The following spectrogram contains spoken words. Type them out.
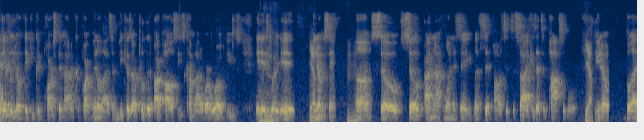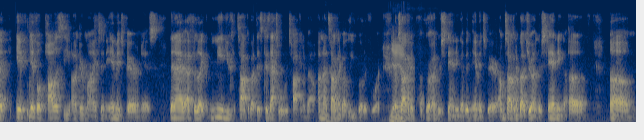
definitely don't think you can parse them out and compartmentalize them because our polit- our policies come out of our worldviews. It is what it is. Yep. You know what I'm saying? Um, so so I'm not one to say let's set politics aside because that's impossible. Yeah. You know, but if if a policy undermines an image bearerness, then I, I feel like me and you can talk about this because that's what we're talking about. I'm not talking about who you voted for. Yeah, I'm yeah. talking about your understanding of an image bearer. I'm talking about your understanding of um,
